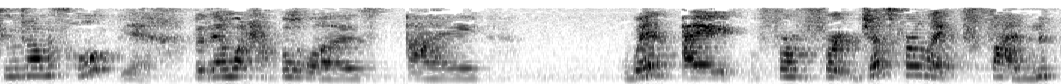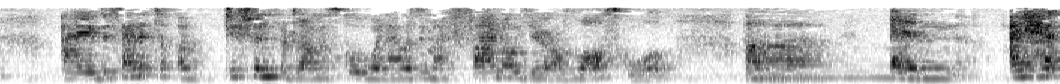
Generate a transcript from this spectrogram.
to drama school. Yeah. But then what happened was I went I for for just for like fun, I decided to audition for drama school when I was in my final year of law school. Uh, and I had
